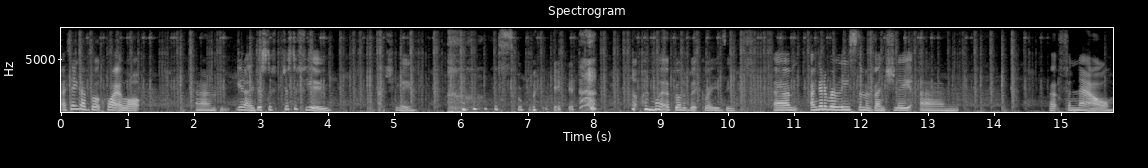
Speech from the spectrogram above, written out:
I think I've got quite a lot. Um, you know, just a, just a few, actually. so. I might have gone a bit crazy. Um, I'm going to release them eventually. Um, but for now,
